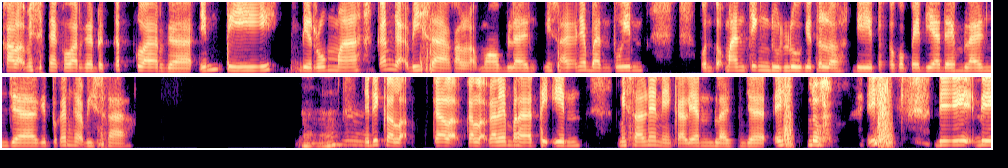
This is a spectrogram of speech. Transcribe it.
kalau misalnya keluarga deket, keluarga inti di rumah kan nggak bisa kalau mau belanja, misalnya bantuin untuk mancing dulu gitu loh di Tokopedia ada yang belanja gitu kan nggak bisa. Mm-hmm. Jadi kalau kalau kalau kalian perhatiin, misalnya nih kalian belanja, eh loh di di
